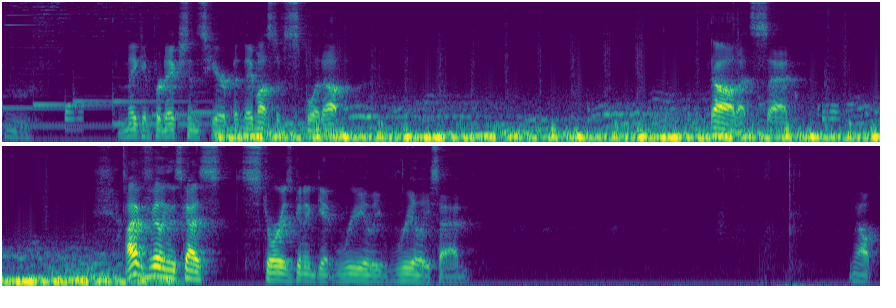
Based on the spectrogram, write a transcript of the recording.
hmm, making predictions here, but they must have split up. Oh, that's sad. I have a feeling this guy's story is going to get really, really sad. Well,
